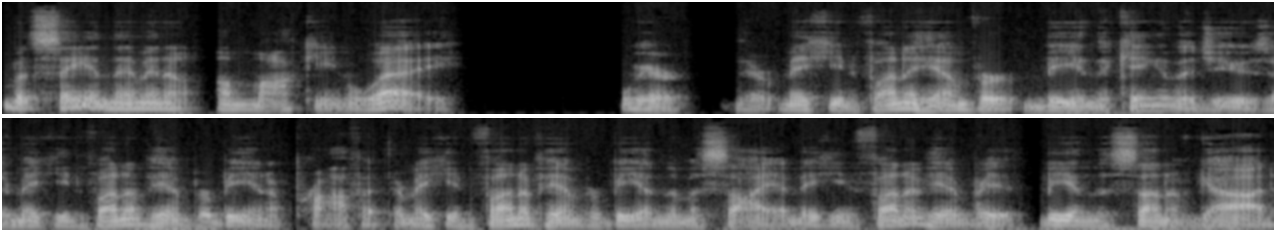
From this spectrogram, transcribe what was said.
but saying them in a, a mocking way, where they're making fun of him for being the king of the Jews. They're making fun of him for being a prophet. They're making fun of him for being the Messiah, making fun of him for being the Son of God.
